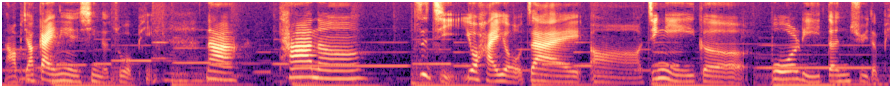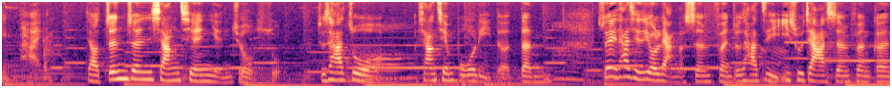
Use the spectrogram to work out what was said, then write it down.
然后比较概念性的作品。那他呢，自己又还有在呃经营一个玻璃灯具的品牌，叫真真镶嵌研究所，就是他做镶嵌玻璃的灯。所以他其实有两个身份，就是他自己艺术家的身份，跟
